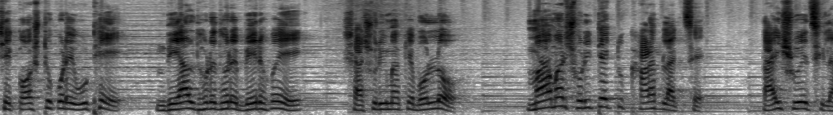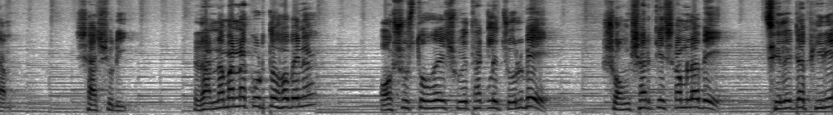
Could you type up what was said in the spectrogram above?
সে কষ্ট করে উঠে দেয়াল ধরে ধরে বের হয়ে শাশুড়ি মাকে বলল, মা, আমার শরীরটা একটু খারাপ লাগছে, তাই শুয়েছিলাম। শাশুড়ি, রান্নাবান্না করতে হবে না? অসুস্থ হয়ে শুয়ে থাকলে চলবে? সংসারকে সামলাবে? ছেলেটা ফিরে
